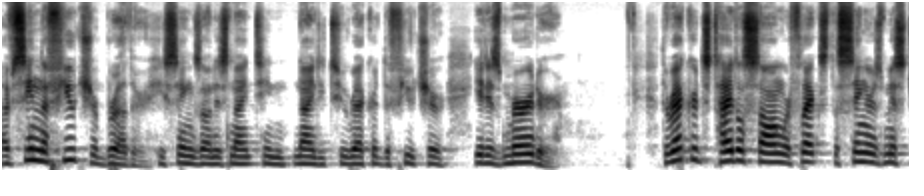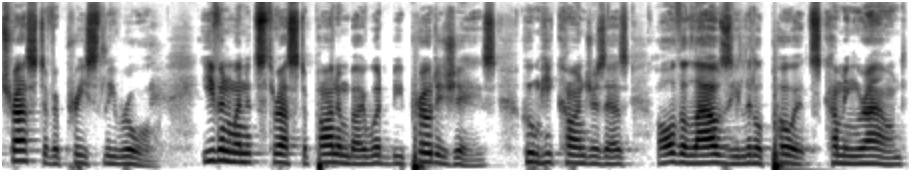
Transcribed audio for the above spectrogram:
I've seen the future, brother, he sings on his 1992 record, The Future. It is murder. The record's title song reflects the singer's mistrust of a priestly role, even when it's thrust upon him by would be proteges, whom he conjures as all the lousy little poets coming round,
